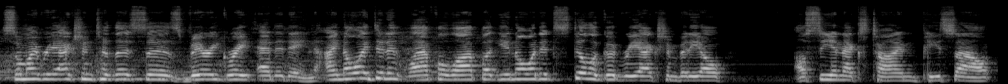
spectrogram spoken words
So my reaction to this is very great editing. I know I didn't laugh a lot, but you know what? It's still a good reaction video. I'll see you next time. Peace out.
